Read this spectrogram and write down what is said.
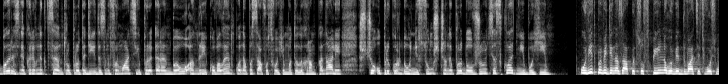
березня керівник центру протидії дезінформації при РНБО Андрій Коваленко написав у своєму телеграм-каналі, що у прикордонні Сумщини продовжуються складні бої. У відповіді на запит Суспільного від 28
